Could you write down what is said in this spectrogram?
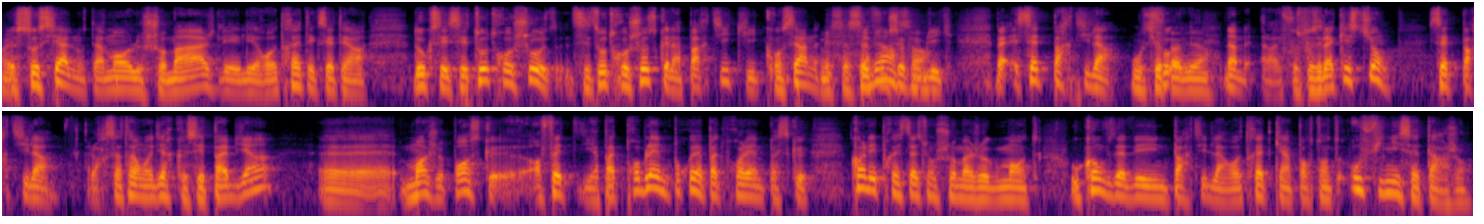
euh, sociales, notamment le chômage, les, les retraites, etc. Donc c'est autre chose. C'est autre chose que la partie qui concerne mais ça, la fonction publique. Ben, cette partie-là. Ou c'est pas bien Non, mais alors il faut se poser la question. Cette partie-là. Alors certains vont dire que c'est pas bien Euh, moi, je pense qu'en en fait, il n'y a pas de problème. Pourquoi il n'y a pas de problème? Parce que quand les prestations chômage augmentent ou quand vous avez une partie de la retraite qui est importante, où finit cet argent?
